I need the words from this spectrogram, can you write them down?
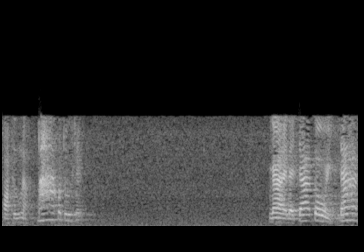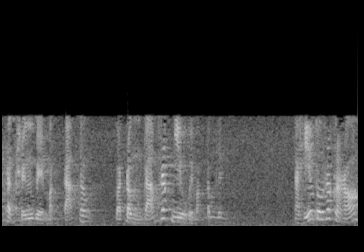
hòa thượng là ba của tôi đấy ngài là cha tôi, cha thật sự về mặt cảm thông và đồng cảm rất nhiều về mặt tâm linh. Ngài hiểu tôi rất là rõ.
